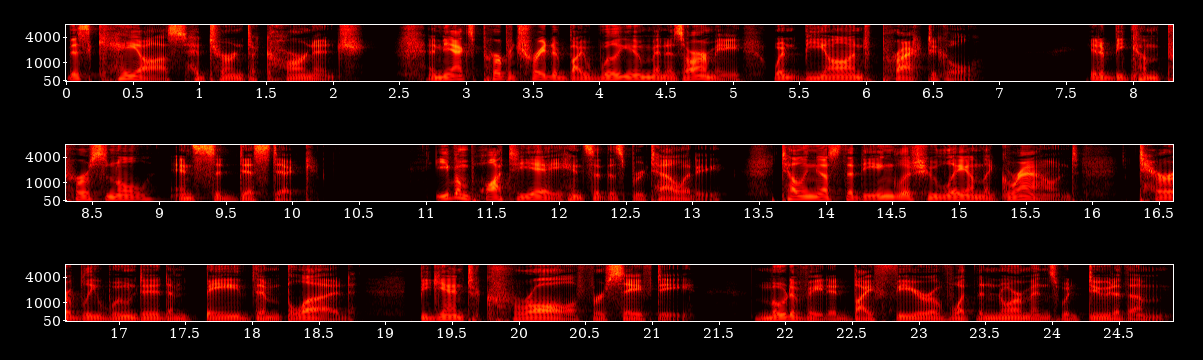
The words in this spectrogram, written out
This chaos had turned to carnage, and the acts perpetrated by William and his army went beyond practical. It had become personal and sadistic. Even Poitiers hints at this brutality telling us that the English who lay on the ground, terribly wounded and bathed in blood, began to crawl for safety, motivated by fear of what the Normans would do to them.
